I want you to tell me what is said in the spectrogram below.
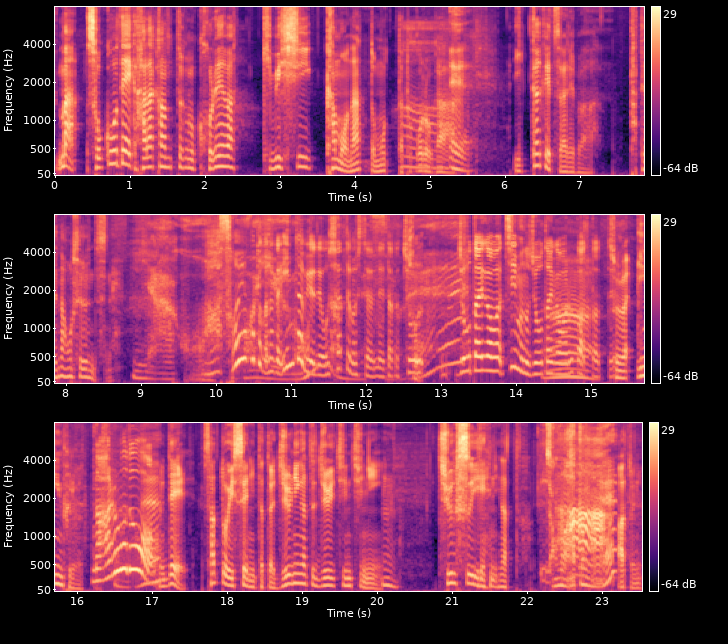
まあそこで原監督もこれは厳しいかもなと思ったところがえ1ヶ月あれば立て直せるんですね。え。いやあそういうことがなんかインタビューでおっしゃってましたよね。だからちょ状態がわチームの状態が悪かったって。それはインフルだっなるほど、た。で佐藤一世に至ったら12月11日にん中水炎になった。その後にね。後に。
